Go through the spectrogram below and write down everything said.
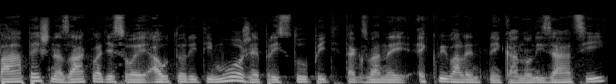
pápež na základe svojej autority môže pristúpiť tzv. ekvivalentnej kanonizácii,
